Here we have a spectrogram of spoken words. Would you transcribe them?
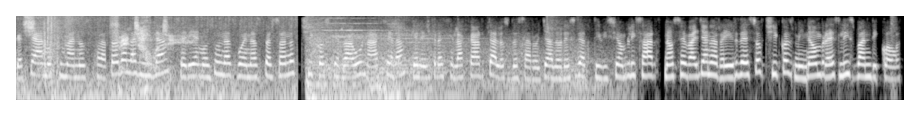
Que seamos humanos para toda la vida. Seríamos unas buenas personas chicos que Raúl Ángela. Que le entregue la carta a los desarrolladores de Activision Blizzard. No se vayan a reír de eso chicos. Mi nombre es Liz Bandicoot.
